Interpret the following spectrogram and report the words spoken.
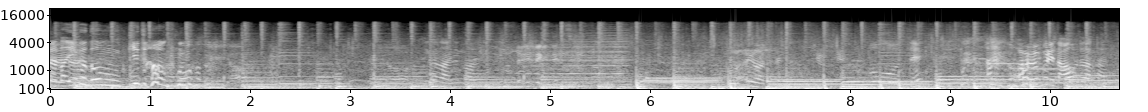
야, 나 이거 너무 웃기다고. 이건 아닌 거 아니야? 이거 어때? 뭐가 어때? 얼굴이 나오잖아.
